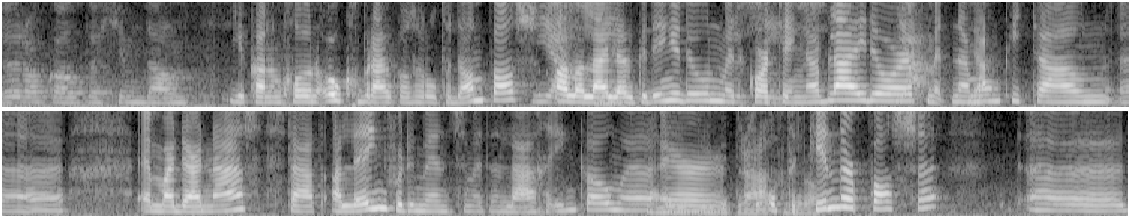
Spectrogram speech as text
euro koopt, dat je hem dan... Je kan hem gewoon ook gebruiken als Rotterdampas. Ja. Allerlei Ja. leuke dingen doen. Met Precies. korting naar Blijdorp, Ja. met naar Ja. Monkey Town. eh, en maar daarnaast staat alleen voor de mensen met een laag inkomen er op de erop. kinderpassen. eh, eh,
